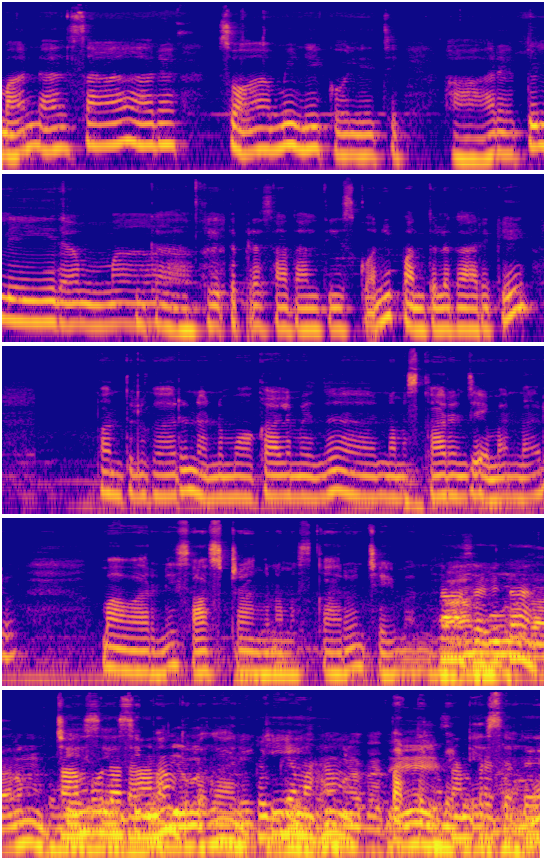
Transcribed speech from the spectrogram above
మనసార స్వామిని కొలిచి హారతులేరమ్మా. తీర్థ ప్రసాదాలు తీసుకొని పంతులు గారికి పంతులు గారు నన్ను మోకాళ్ళ మీద నమస్కారం చేయమన్నారు. మా వారిని సాష్టాంగ నమస్కారం చేయమన్నారు. చేసేసి పంతులు గారికి బట్టలు పెట్టేశాము.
